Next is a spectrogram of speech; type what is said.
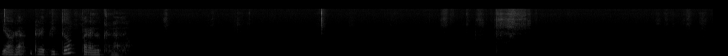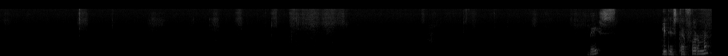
Y ahora repito para el otro lado ¿Veis? Y de esta forma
